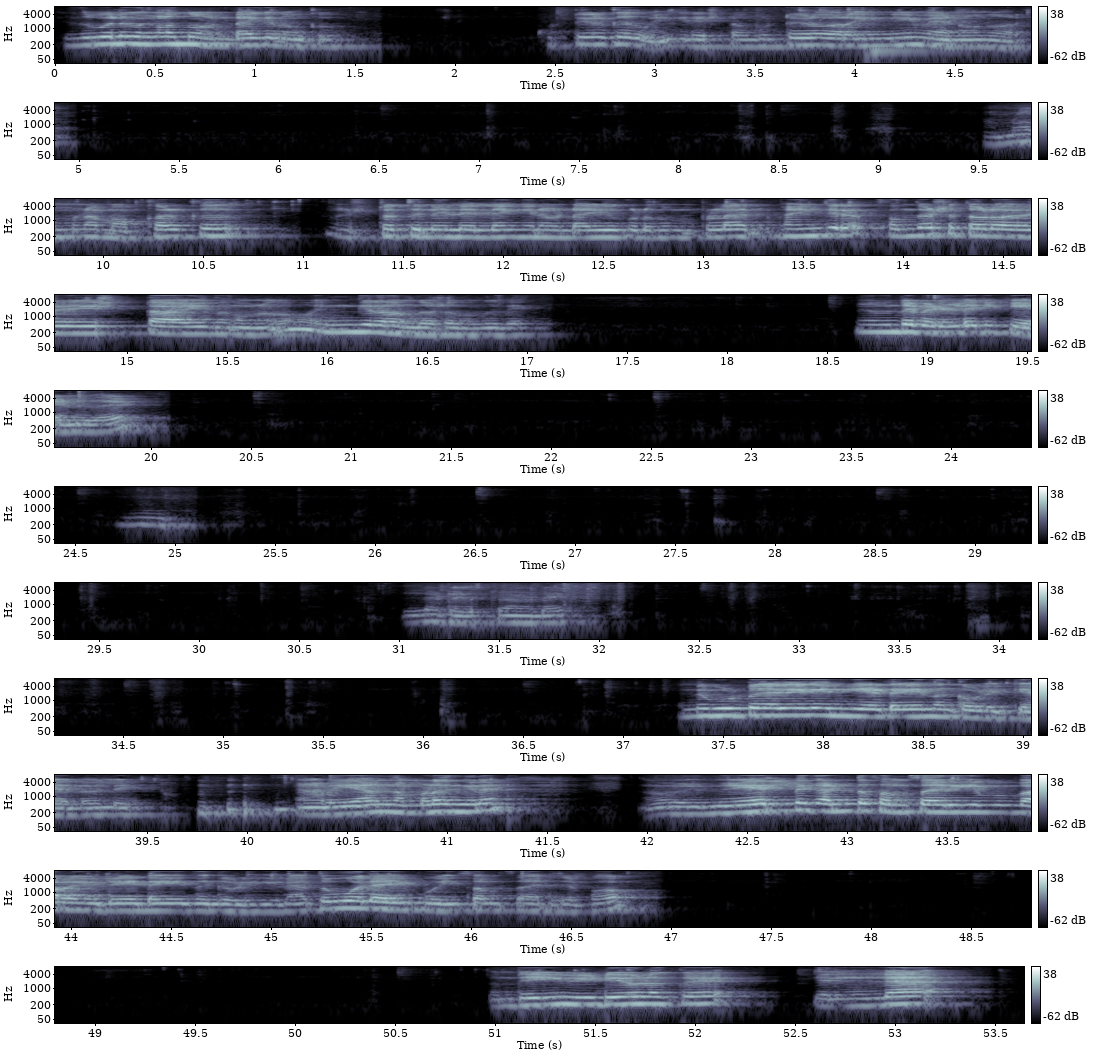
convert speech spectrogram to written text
ഇതുപോലെ നിങ്ങളൊന്ന് ഉണ്ടാക്കി നോക്കൂ. കുട്ടികൾക്ക് ഭയങ്കര ഇഷ്ടം. കുട്ടികൾ പറയും ഇനിയും വേണമെന്ന് പറയും. നമ്മൾ നമ്മുടെ മക്കൾക്ക് ഇഷ്ടത്തിനെല്ലാം ഇങ്ങനെ ഉണ്ടാക്കി കൊടുക്കും. പിള്ളേർ ഭയങ്കര സന്തോഷത്തോടെ ഇഷ്ടമായി നമ്മൾ ഭയങ്കര സന്തോഷം തോന്നില്ലേ ഇതിന്റെ വെള്ളരിക്കയാണിത്. നല്ല ടേസ്റ്റാണ് എന്റെ കൂട്ടുകാരെയൊക്കെ എനിക്ക് ഇടയിൽ നിന്നൊക്കെ വിളിക്കാമല്ലോ അല്ലേ? അറിയാം നമ്മളിങ്ങനെ നേരിൽ കണ്ട് സംസാരിക്കുമ്പോൾ പറയൂലേ ഇടയിൽ നിന്നൊക്കെ വിളിക്കില്ല അതുപോലെ പോയി സംസാരിച്ചപ്പോൾ എന്റെ ഈ വീഡിയോകളൊക്കെ എല്ലാ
